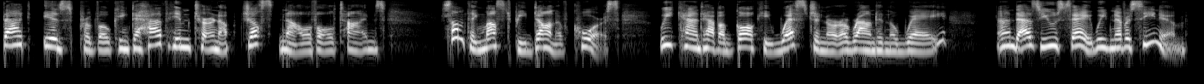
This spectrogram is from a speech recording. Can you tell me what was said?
that is provoking to have him turn up just now of all times. Something must be done, of course. We can't have a gawky Westerner around in the way. And as you say, we've never seen him.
